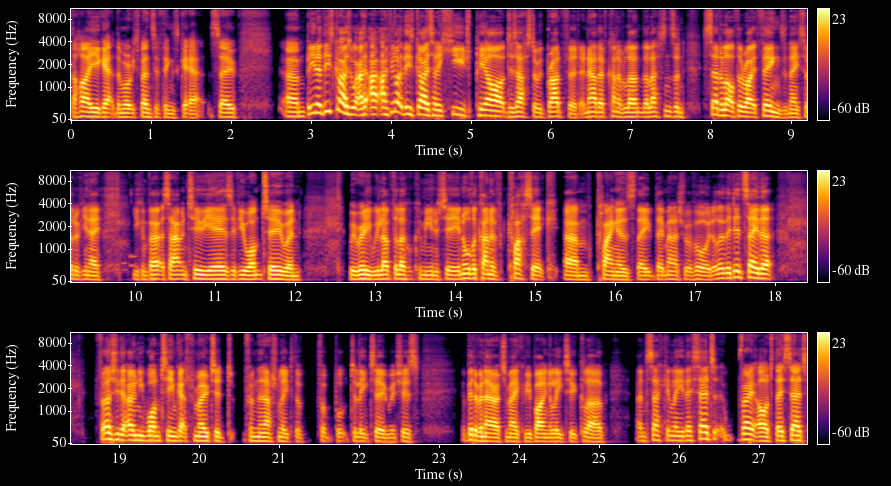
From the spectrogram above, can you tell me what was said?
the higher you get, the more expensive things get. So, um, but you know these guys, I, I feel like these guys had a huge PR disaster with Bradford, and now they've kind of learned the lessons and said a lot of the right things. And they sort of you know you can vote us out in two years if you want to, and we really we love the local community and all the kind of classic um, clangers they they managed to avoid. Although they did say that firstly that only one team gets promoted from the National League to the football to League Two, which is a bit of an error to make if you're buying a League Two club. And secondly, they said very odd. They said,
